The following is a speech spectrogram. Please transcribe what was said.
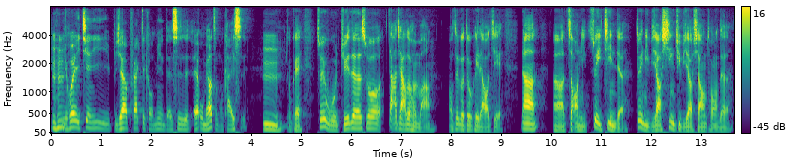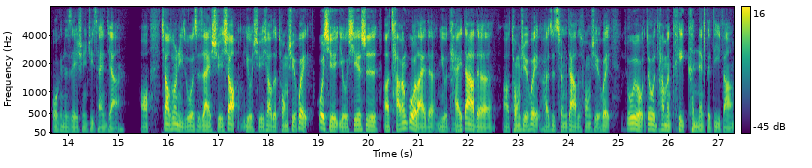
嗯哼你会建议比较 practical 面的是，哎，我们要怎么开始？嗯，OK，所以我觉得说大家都很忙，哦，这个都可以了解。那呃，找你最近的、对你比较兴趣比较相同的 organization 去参加。哦，像说你如果是在学校有学校的同学会，或许有些是呃台湾过来的，你有台大的啊、呃同学会，还是成大的同学会，都有都有他们可以 connect 的地方。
